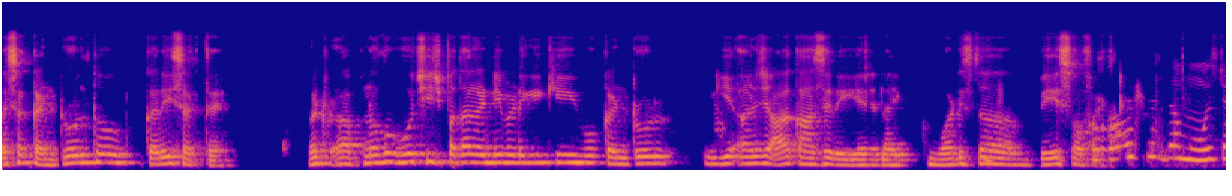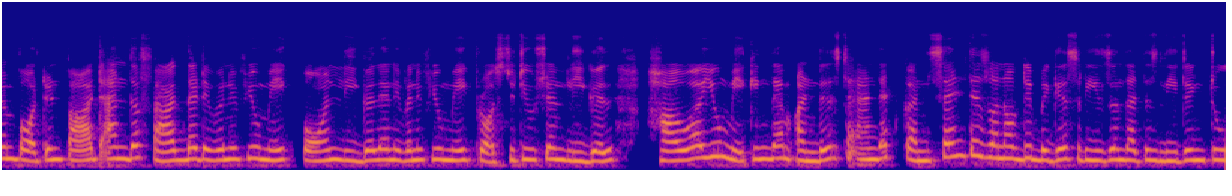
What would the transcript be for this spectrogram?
ऐसा कंट्रोल तो कर ही सकते हैं बट अपनों को वो चीज पता करनी पड़ेगी कि वो कंट्रोल ये अर्ज आ कहाँ से रही है लाइक व्हाट इज द बेस ऑफ इट is the most important part and the fact that even if you make porn legal and even if you make prostitution legal how are you making them understand that consent is one of the biggest reason that is leading to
